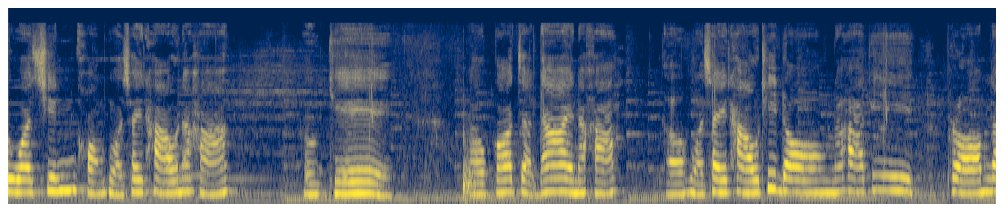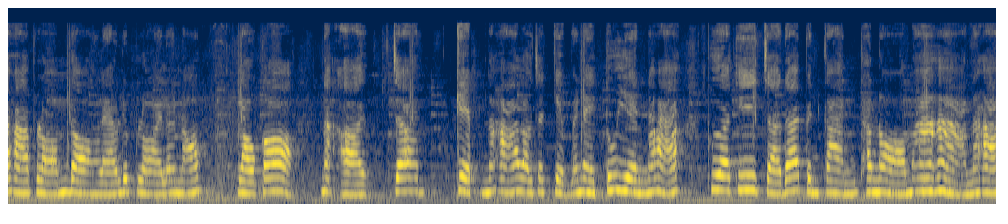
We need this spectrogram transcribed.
ตัวชิ้นของหัวไชเท้านะคะ โอเค เราก็จะได้นะคะเอ่อหัวไชเท้าที่ดองนะคะที่พร้อมนะคะ พร้อมดองแล้วเรียบร้อยแล้วเนาะเราก็จะ เก็บนะคะ เราจะเก็บไว้ในตู้เย็นนะคะ เพื่อที่จะได้เป็นการถนอมอาหารนะคะ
